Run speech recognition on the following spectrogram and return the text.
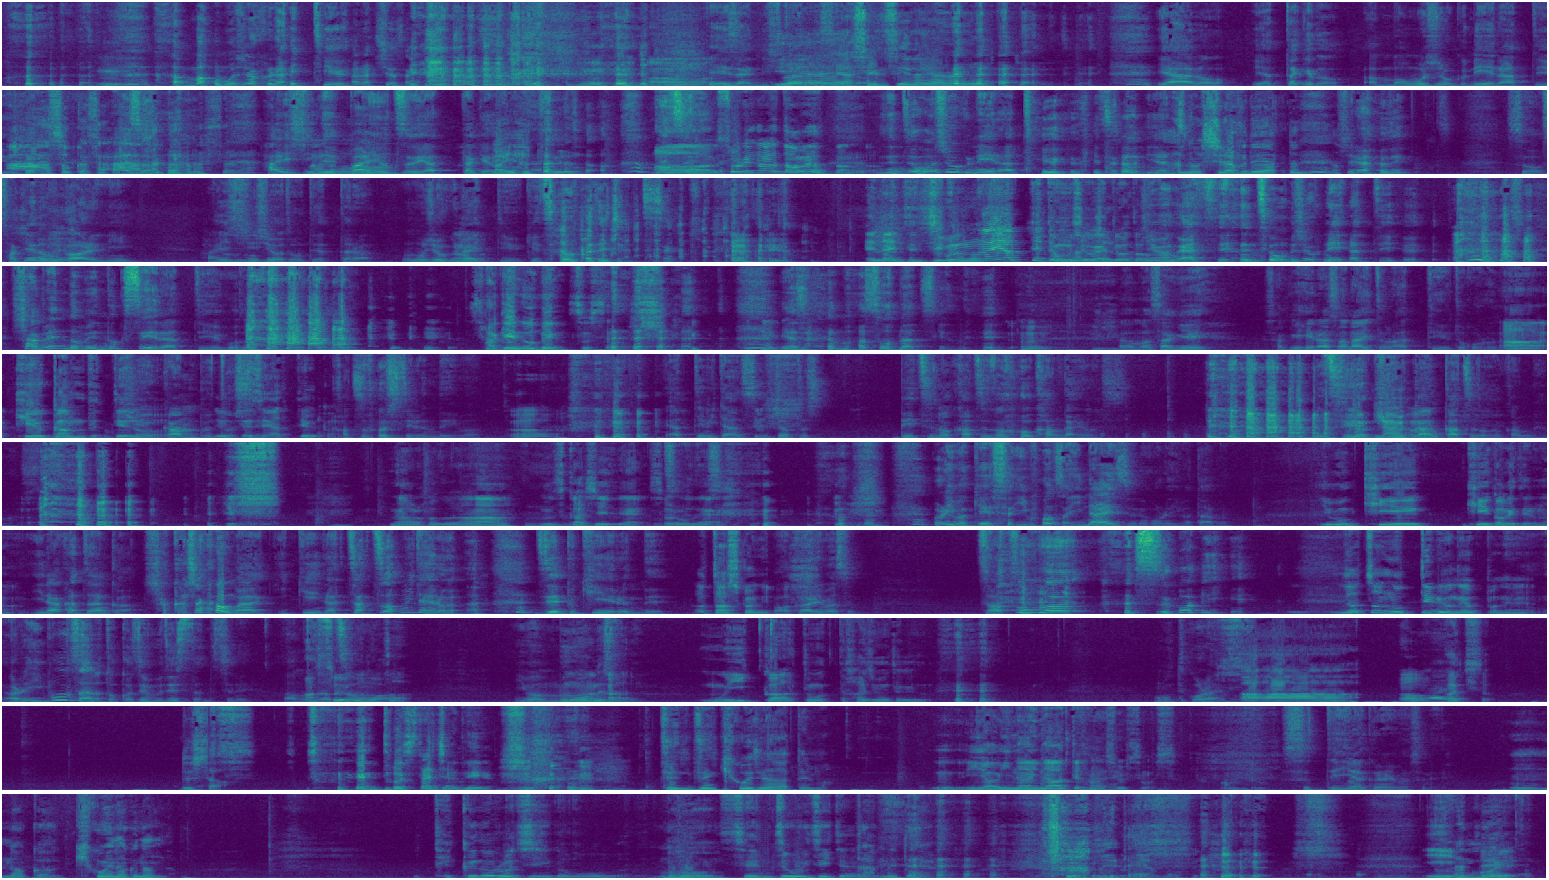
うん。あんま面白くないっていう話をさっき あケイさんにしいたんですけどやいやいや、先生がやられるいやあのやったけどあんま面白くねえなっていうああ、そっか、さあーそうさっき話したな。配信であのーバイオ2やったけど、バイオ2 あ。ああ、それがダメだったんだ。全然面白くねえなっていう結論になっちゃっあの、シラフでやったんだよなた。。調べで、そう、酒飲む代わりに配信しようと思ってやったら、面白くないっていう結論が出ちゃって、さっき。え、何？自分がやってて面白くないってこと？自分がやってて全然面白くねえなっていう。喋んのめんどくせえなっていうことになっちゃったんで。酒飲めよ、そしたら。いや、さまあそうなんですけどね。うんまあまあ酒、酒減らさないとなっていうところで。ああ、休館部っていうのを、休館部としてやってるから。活動してるんで今。あやってみたんですけど、ちょっと別の活動を考えます。あ 別の休館活動を考えます。なるほどな。難しいね、それね。これ今、ケイさん、イボンさんいないですよね、これ今多分。イボン消え、消えかけてるな。いなかったらなんか、シャカシャカ音が一気にな、雑音みたいのが 全部消えるんで、あ確かに。わかります。雑音がすごい。雑音乗ってるよね、やっぱね。あれ、イボンさんのとこから全部出てたんですよね。あのあ、雑そういう音は。うなんか音ですよね。、もういいかと思って始めたけど。持ってこられて。ああ、ああ、はい帰ってきた。どうした？どうしたじゃねえよ。全然聞こえてなかった、今。うん、いや、いないなって話をしてました。本スッていなくなりますね。当うん、なんか聞こえなくなんだ。テクノロジーがもう、もう、全然追いついてない。ダメだよ。ダメだよ、も いいなんでこれ、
